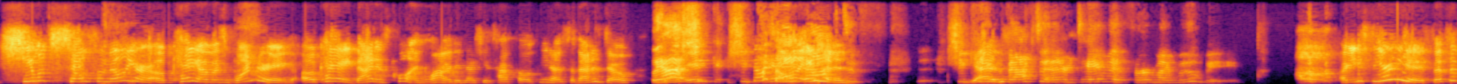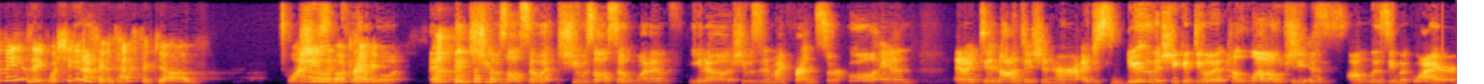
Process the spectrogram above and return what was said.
she looks so familiar. Okay, I was wondering. Okay, that is cool. And wow, I didn't know she's half Filipino, so that is dope. But yeah, she she that's all Asian. To, she yes. came back to entertainment for my movie. Are you serious? That's amazing. Well, she did yeah. a fantastic job. Wow. She's incredible. Okay and, and she was also she was also one of you know she was in my friend circle and and I didn't audition her. I just knew that she could do it. Hello, she Yeah. was on Lizzie McGuire,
